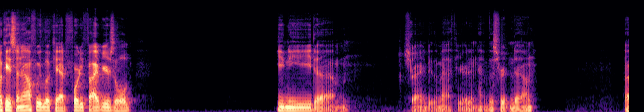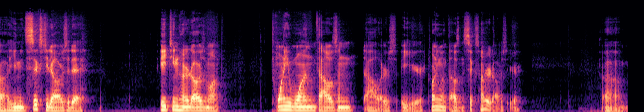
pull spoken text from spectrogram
Okay, so now if we look at 45 years old, you need um sorry i do the math here. I didn't have this written down. Uh, you need $60 a day. $1800 a month. $21000 a year. $21600 a year. Um,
